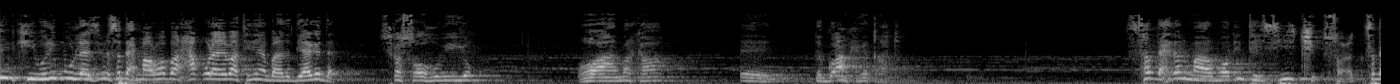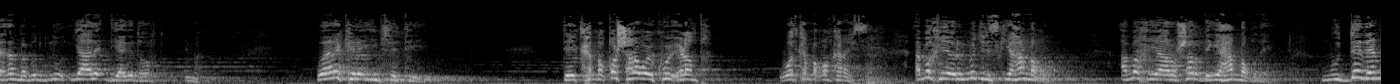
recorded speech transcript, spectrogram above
iibkii weli muu laazimina saddex maalmood baan xaq uleeya baa tiri inaan balada diyaagadda iska soo hubiyo oo aan markaa de go'aan kaga qaato. Saddexdan maalmood intay sii socd saddexdan maalmood gudahood yaale diyaagadda horta imaka waana kala iibsatee. Dee ka noqoshana way ku xidhanta. Waad ka noqon karaysa. Ama khiyaarulmajliskii ha noqdo ama khiyaaru shardigii ha noqdee muddadan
